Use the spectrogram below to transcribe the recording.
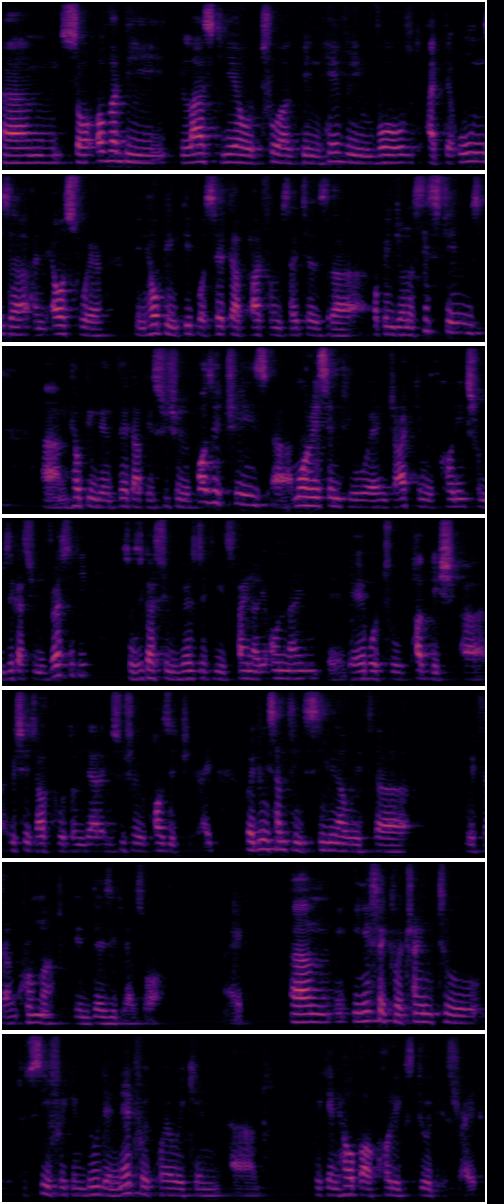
Um, so over the last year or two, I've been heavily involved at the UNZA and elsewhere in helping people set up platforms such as uh, Open Journal Systems, um, helping them set up institutional repositories. Uh, more recently, we were interacting with colleagues from ZCAS University. So ZCAS University is finally online. They, are able to publish uh, research output on their institutional repository, right? We're doing something similar with, uh, with Nkrumah University as well, right? Um, in effect, we're trying to to see if we can build a network where we can, uh, we can help our colleagues do this, right?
